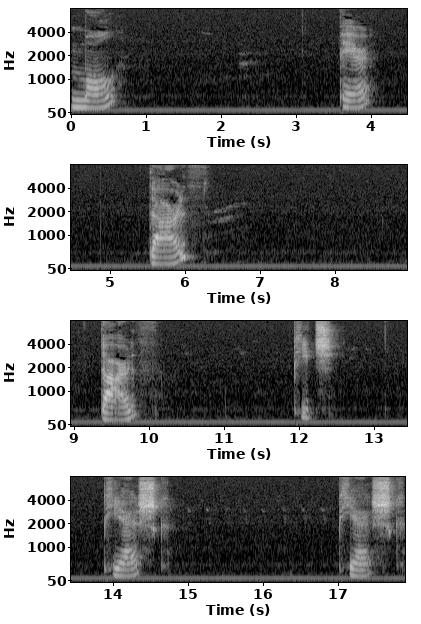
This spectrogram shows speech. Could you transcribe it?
mall, pear, darth, darth, peach, piesk, piesk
